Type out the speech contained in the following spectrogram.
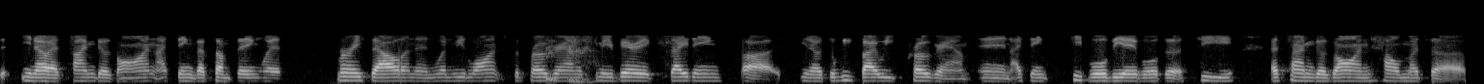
it, you know, as time goes on. I think that's something with Maurice Allen, and when we launch the program, it's going to be very exciting. Uh, you know, it's a week by week program, and I think people will be able to see as time goes on how much, uh,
